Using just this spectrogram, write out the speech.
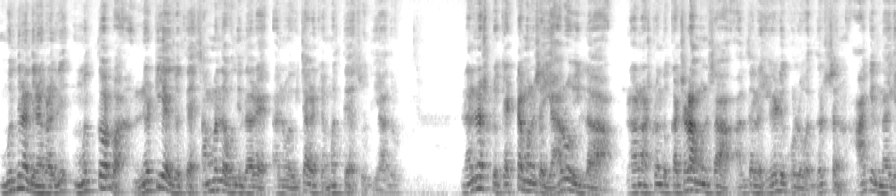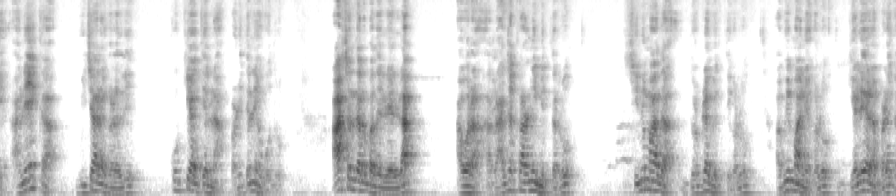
ಮುಂದಿನ ದಿನಗಳಲ್ಲಿ ಮತ್ತೊಬ್ಬ ನಟಿಯ ಜೊತೆ ಸಂಬಂಧ ಹೊಂದಿದ್ದಾರೆ ಅನ್ನುವ ವಿಚಾರಕ್ಕೆ ಮತ್ತೆ ಸುದ್ದಿಯಾದರು ನನ್ನಷ್ಟು ಕೆಟ್ಟ ಮನುಷ್ಯ ಯಾರೂ ಇಲ್ಲ. ನಾನು ಅಷ್ಟೊಂದು ಕಚಡ ಮನುಷ್ಯ ಅಂತೆಲ್ಲ ಹೇಳಿಕೊಳ್ಳುವ ದರ್ಶನ್ ಆಗಿಂದಾಗೆ ಅನೇಕ ವಿಚಾರಗಳಲ್ಲಿ ಕುಖ್ಯಾತಿಯನ್ನು ಪಡಿತಾನೆ ಹೋದರು. ಆ ಸಂದರ್ಭದಲ್ಲೆಲ್ಲ ಅವರ ರಾಜಕಾರಣಿ ಮಿತ್ರರು, ಸಿನಿಮಾದ ದೊಡ್ಡ ವ್ಯಕ್ತಿಗಳು, ಅಭಿಮಾನಿಗಳು ಗೆಳೆಯರ ಬಳಗ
